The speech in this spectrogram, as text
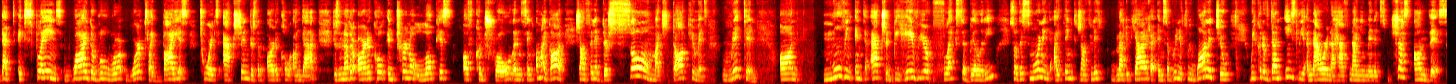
that explains why the rule wor- works like bias towards action there's an article on that there's another article internal locus of control. And I'm saying, oh my God, Jean Philippe, there's so much documents written on moving into action, behavior flexibility. So this morning, I think Jean Philippe, Marie Pierre, and Sabrina, if we wanted to, we could have done easily an hour and a half, 90 minutes just on this.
